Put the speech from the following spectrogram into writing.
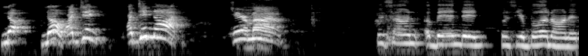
No, no, I didn't. I did not. Jeremiah, We found a band-aid with your blood on it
